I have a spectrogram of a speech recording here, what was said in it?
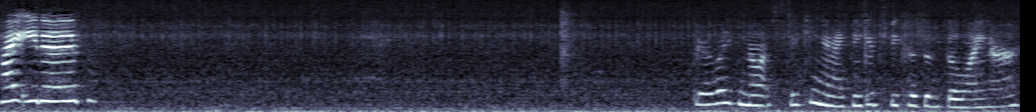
Hi Edith. They're like not sticking and I think it's because of the liner.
